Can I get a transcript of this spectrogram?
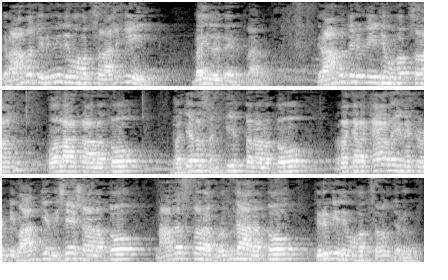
గ్రామ తిరువిధి మహోత్సవానికి బయలుదేరుతారు. గ్రామ తిరువీధి మహోత్సవాన్ని కోలాటాలతో భజన సంకీర్తనలతో రకరకాలైనటువంటి వాద్య విశేషాలతో నాదస్వర బృందాలతో తిరువీధి మహోత్సవం జరుగుతుంది.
